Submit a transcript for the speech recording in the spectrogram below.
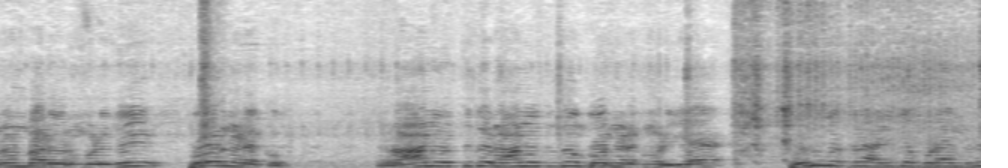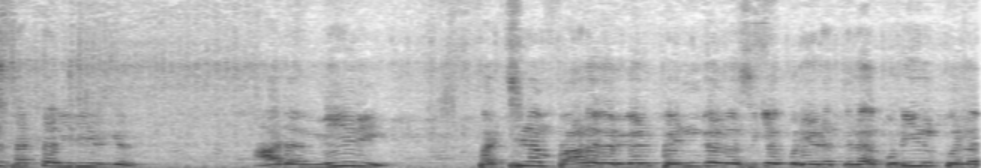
முரண்பாடு வரும் பொழுது போர் நடக்கும். ராணுவத்துக்கு ராணுவத்துக்கு தான் போர் நடக்கும் ஒழிய பொதுமக்களை அழிக்கக்கூடாதுன்றது சட்ட விதி இருக்குது. அதை மீறி பச்சிளம் பாலகர்கள் பெண்கள் வசிக்கக்கூடிய இடத்துல குடியிருப்புல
